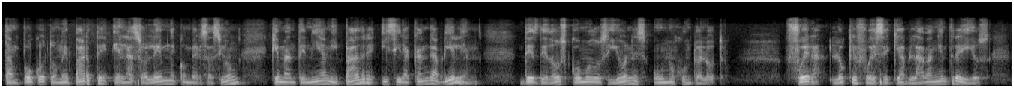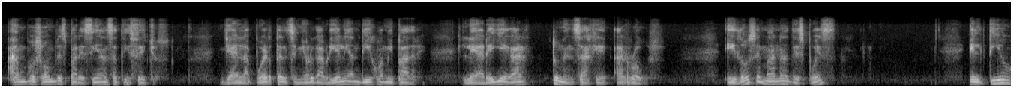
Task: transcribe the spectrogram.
Tampoco tomé parte en la solemne conversación que mantenía mi padre y Siracán Gabrielian desde dos cómodos sillones uno junto al otro. Fuera lo que fuese que hablaban entre ellos, ambos hombres parecían satisfechos. Ya en la puerta el señor Gabrielian dijo a mi padre, le haré llegar tu mensaje a Rose. Y dos semanas después, el tío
